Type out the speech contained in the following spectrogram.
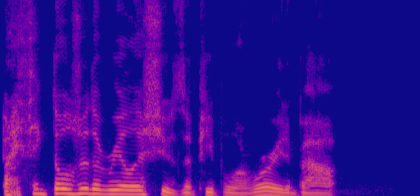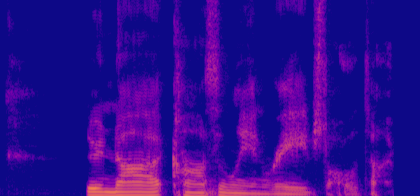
But I think those are the real issues that people are worried about. They're not constantly enraged all the time.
